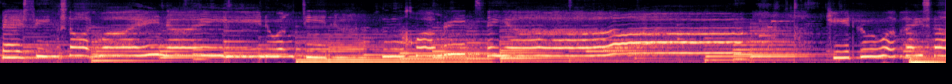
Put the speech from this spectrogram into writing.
แต่สิ่งซ่อนไว้ในดวงจิต คือความริษยาคิดรู้ว่าไพศา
